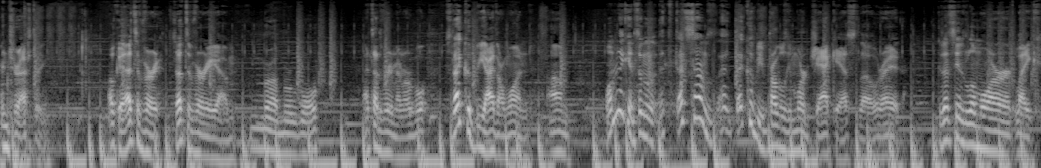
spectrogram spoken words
Interesting. Okay, that's a very so that's a very um memorable. That sounds very memorable. So that could be either one. Um, well, I'm thinking something that, that sounds that, that, could be probably more jackass though, right? Because that seems a little more like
